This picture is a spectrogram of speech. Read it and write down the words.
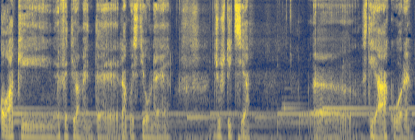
o a chi effettivamente la questione giustizia eh, stia a cuore.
